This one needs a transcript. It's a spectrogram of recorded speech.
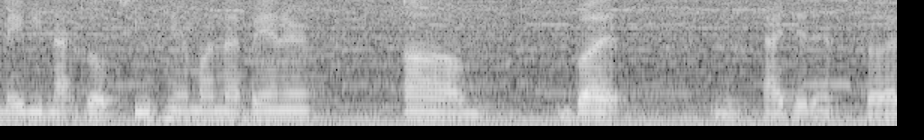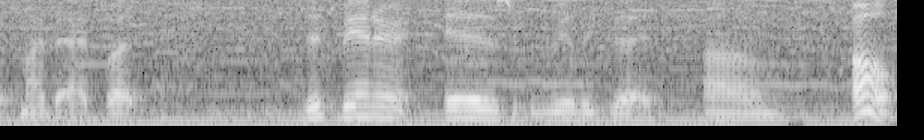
maybe not go to him on that banner. Um, but I didn't, so that's my bad. But this banner is really good. Um, oh,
